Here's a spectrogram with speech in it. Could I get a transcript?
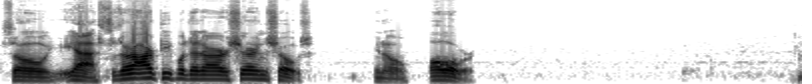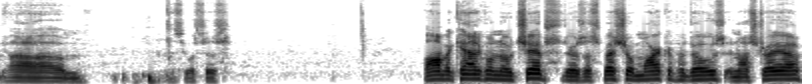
So, yeah, so there are people that are sharing the shows, you know, all over. Um, let's see what's this. All mechanical, no chips. There's a special market for those in Australia.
